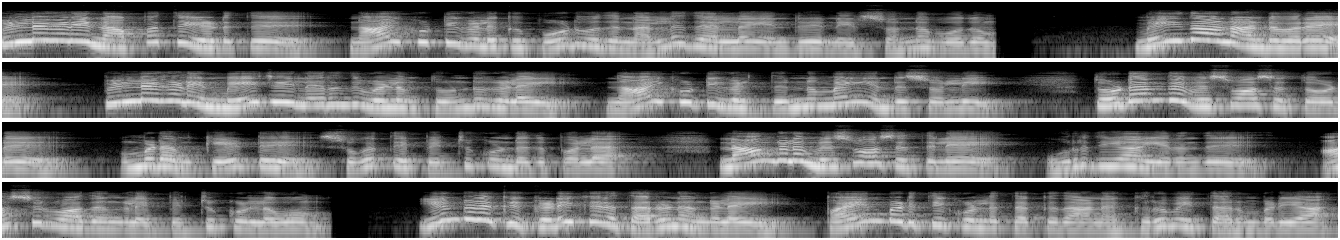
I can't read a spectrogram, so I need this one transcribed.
பிள்ளைகளின் அப்பத்தை எடுத்து நாய்க்குட்டிகளுக்கு போடுவது நல்லது அல்ல என்று நீர் சொன்னபோதும் மெய்தான் ஆண்டவரே பிள்ளைகளின் மேஜையிலிருந்து விழும் துண்டுகளை நாய்க்குட்டிகள் தின்னுமே என்று சொல்லி தொடர்ந்து விசுவாசத்தோடு உம்மிடம் கேட்டு சுகத்தை பெற்றுக்கொண்டது போல நாங்களும் விசுவாசத்திலே உறுதியாக இருந்து ஆசிர்வாதங்களை பெற்றுக்கொள்ளவும் எங்களுக்கு கிடைக்கிற தருணங்களை பயன்படுத்தி கொள்ளத்தக்கதான கிருவை தரும்படியாய்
